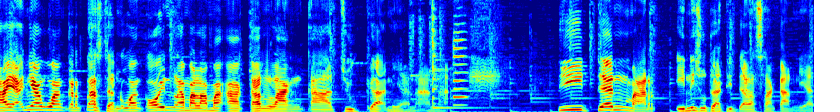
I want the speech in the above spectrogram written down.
Kayaknya uang kertas dan uang koin lama-lama akan langka juga nih anak-anak. Di Denmark ini sudah dirasakan ya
